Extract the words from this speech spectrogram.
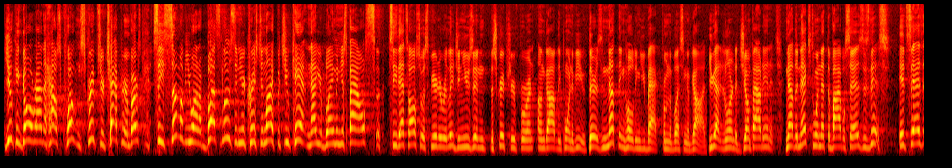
You can go around the house quoting scripture, chapter and verse. See, some of you want to bust loose in your Christian life, but you can't. Now you're blaming your spouse. See, that's also a spirit of religion using the scripture for an ungodly point of view. There is nothing holding you back from the blessing of God. You got to learn to jump out in it. Now, the next one that the Bible says is this it says,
